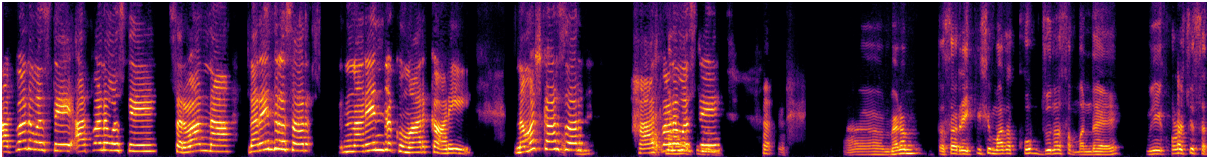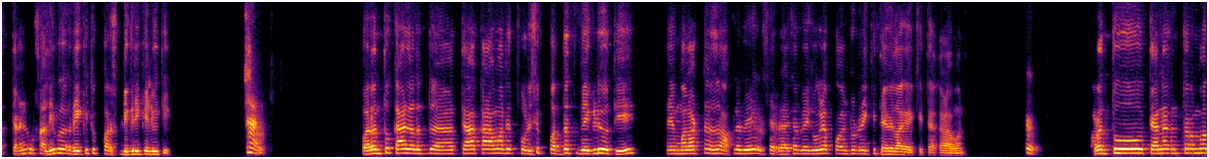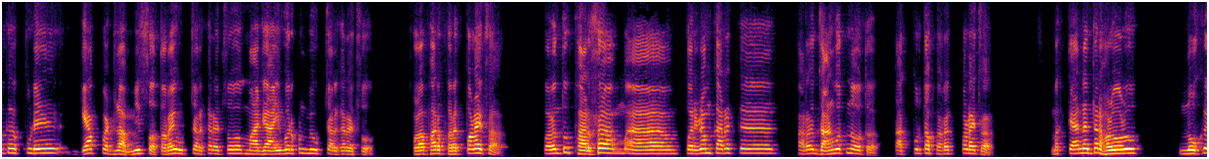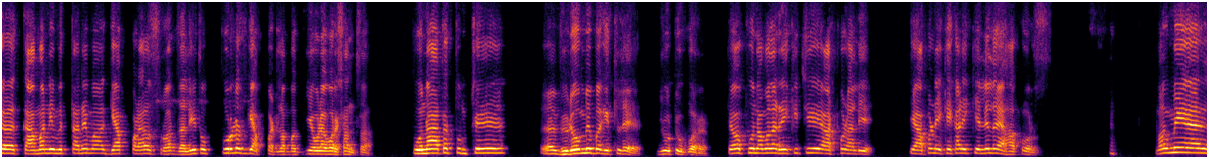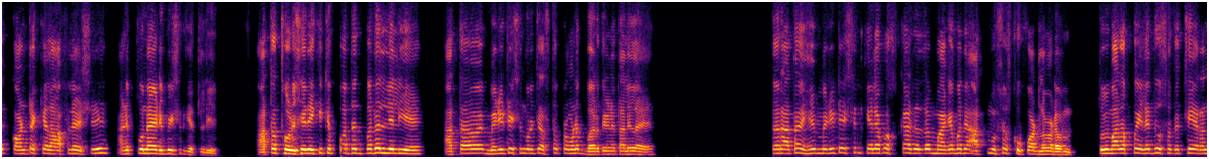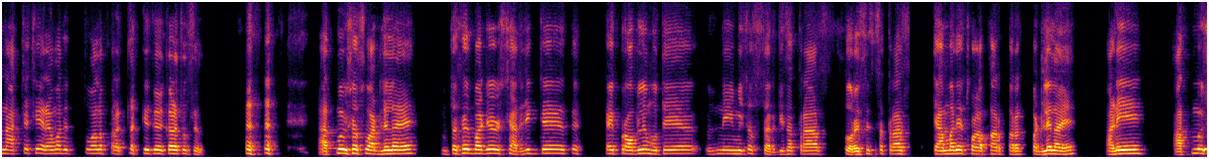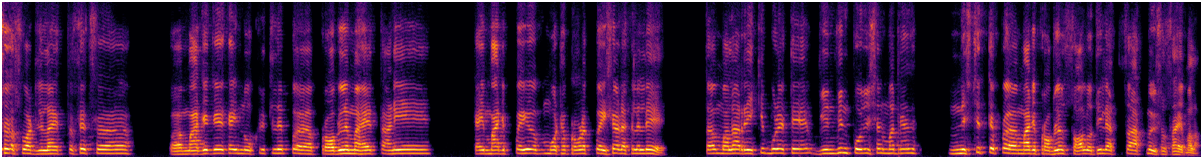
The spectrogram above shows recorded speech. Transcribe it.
आत्मा नमस्ते आत्मा नमस्ते. सर्वांना नरेंद्र सर नरेंद्र कुमार काळे. नमस्कार सर. हा आत्मा नमस्ते. मॅडम तसा रेकीशी माझा खूप जुना संबंध आहे. मी एकोणीसशे सत्त्याण्णव साली रेकीची फर्स्ट डिग्री केली होती. छान. परंतु काय झालं त्या काळामध्ये थोडीशी पद्धत वेगळी होती. ते मला वाटतं आपल्या शरीराच्या वेगवेगळ्या पॉईंटवर रेकी द्यावी लागायची त्या काळामध्ये. हं. परंतु त्यानंतर मग पुढे गॅप पडला. मी स्वतःलाही उपचार करायचो. माझ्या आईवर पण मी उपचार करायचो. थोडाफार फरक पडायचा. परंतु फारसा परिणामकारक फार जाणवत नव्हतं. तात्पुरता फरक पडायचा. मग त्यानंतर हळूहळू नोक कामानिमित्ताने मग गॅप पडायला सुरुवात झाली. तो पूर्णच गॅप पडला मग एवढ्या वर्षांचा. पुन्हा आता तुमचे व्हिडिओ मी बघितले युट्यूबवर तेव्हा पुन्हा मला रेकीची आठवण आली की आपण एकेकाळी केलेला आहे हा कोर्स मग मी कॉन्टॅक्ट केला आपल्याशी आणि पुन्हा ऍडमिशन घेतली. आता थोडीशी रेखीची पद्धत बदललेली आहे. आता मेडिटेशनवर जास्त प्रमाणात भर देण्यात आलेला आहे. तर आता हे मेडिटेशन केल्यापासून काय झालं? माझ्यामध्ये आत्मविश्वास खूप वाढला मॅडम तुम्ही माझा पहिल्या दिवसाचा चेहरा आजच्या चेहऱ्यामध्ये तुम्हाला फरक नक्की कळत असेल. आत्मविश्वास वाढलेला आहे. तसेच माझे शारीरिक जे काही प्रॉब्लेम होते नेहमीचा सर्दीचा त्रास सोरेसिसचा त्रास त्यामध्ये थोडाफार फरक पडलेला आहे. आणि आत्मविश्वास वाढलेला आहे. तसेच माझे जे काही नोकरीतले प्रॉब्लेम आहेत आणि काही माझे पै मोठ्या प्रमाणात पैसे अडकलेले तर मला रेकीमुळे ते विन विन पोझिशनमध्ये निश्चित ते माझे प्रॉब्लेम सॉल्व्ह होतील याचा आत्मविश्वास आहे मला.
